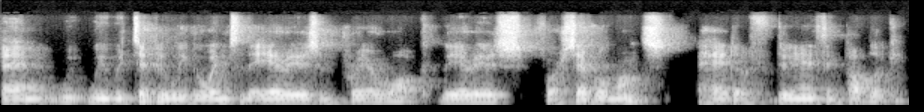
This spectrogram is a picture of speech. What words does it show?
um, we, we, would typically go into the areas and prayer walk the areas for several months ahead of doing anything public.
